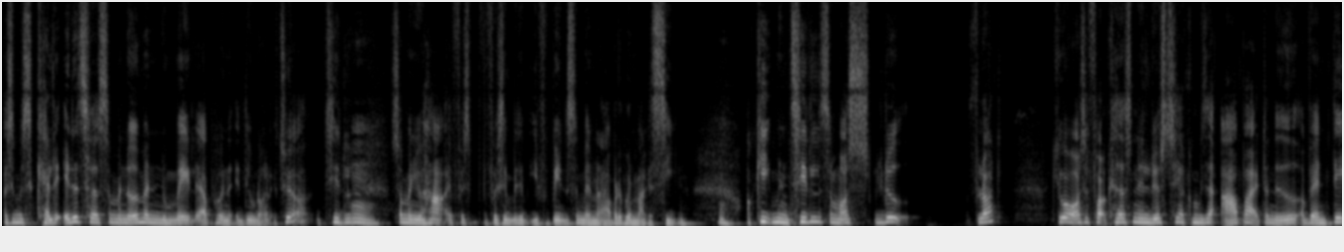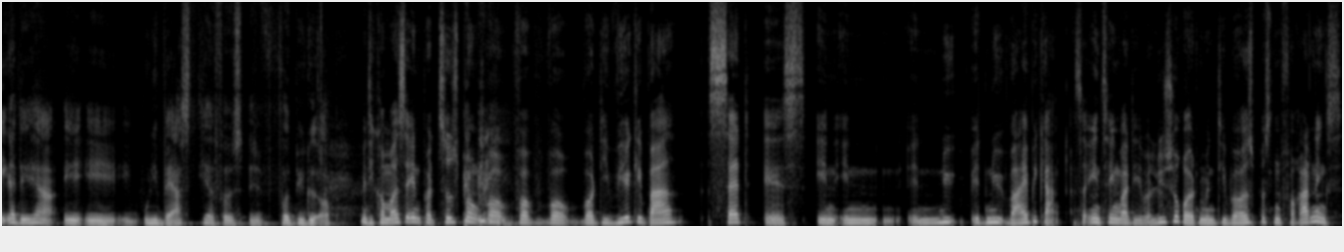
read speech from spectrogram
og simpelthen kalde det editor, som er noget, man normalt er på en, det er jo en redaktørtitel, mm. som man jo har for, for eksempel i forbindelse med, at man arbejder på et magasin. Mm. Og give dem en titel, som også lød flot, gjorde også, at folk havde sådan en lyst til at komme til at arbejde dernede og være en del af det her øh, øh, univers, de havde fået, øh, fået bygget op. Men de kommer også ind på et tidspunkt, hvor, hvor, hvor, hvor de virkelig bare sat øh, en, en, en ny, et ny vibe i gang. Altså en ting var, at de var lyserødt, men de var også på sådan en forretnings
